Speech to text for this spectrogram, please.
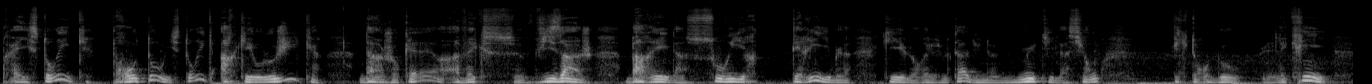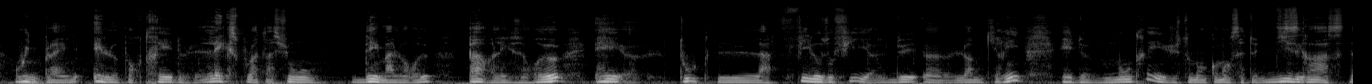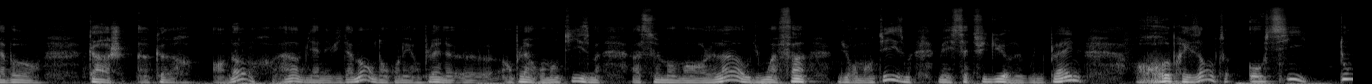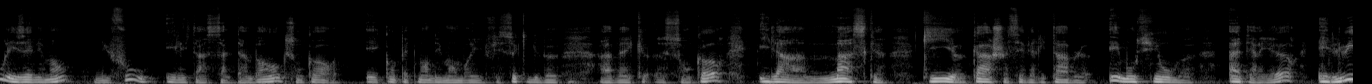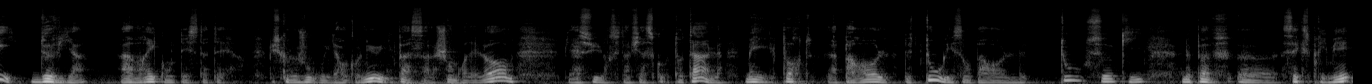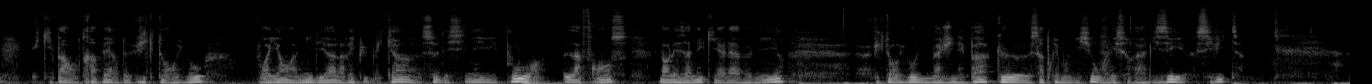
préhistorique, proto-historique, archéologique d'un joker avec ce visage barré d'un sourire terrible qui est le résultat d'une mutilation. Victor Hugo l'écrit, Gwynplaine est le portrait de l'exploitation des malheureux par les heureux et euh, toute la philosophie de euh, l'homme qui rit et de montrer justement comment cette disgrâce d'abord cache un cœur en or, hein, bien évidemment. Donc on est en, pleine, euh, en plein romantisme à ce moment-là, ou du moins fin du romantisme, mais cette figure de Gwynplaine représente aussi tous les éléments du fou. Il est un saltimbanque, son corps est complètement démembré, il fait ce qu'il veut avec son corps. Il a un masque qui euh, cache ses véritables émotions euh, intérieures et lui devient un vrai contestataire. Puisque le jour où il est reconnu, il passe à la Chambre des Lords. Bien sûr, c'est un fiasco total, mais il porte la parole de tous les sans-paroles, de tous ceux qui ne peuvent euh, s'exprimer et qui parlent au travers de Victor Hugo, voyant un idéal républicain se dessiner pour la France dans les années qui allaient à venir. Victor Hugo n'imaginait pas que sa prémonition allait se réaliser si vite.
